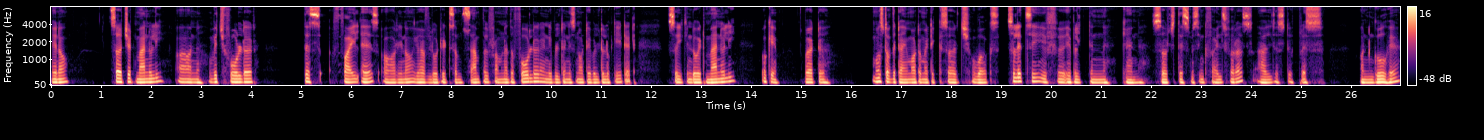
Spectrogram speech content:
you know search it manually on which folder this file is or you know you have loaded some sample from another folder and ableton is not able to locate it. So you can do it manually. Okay but uh, most of the time automatic search works. So let's see if uh, ableton can search this missing files for us i'll just press on go here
